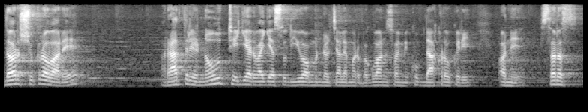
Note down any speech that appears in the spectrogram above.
દર શુક્રવારે રાત્રે નવથી અગિયાર વાગ્યા સુધી યુવા મંડળ ચાલે. અમારા ભગવાન સ્વામી ખૂબ દાખલો કરી અને સરસ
